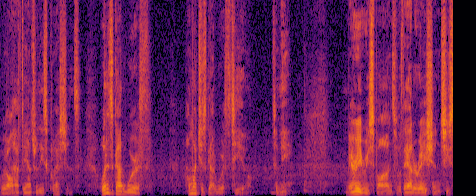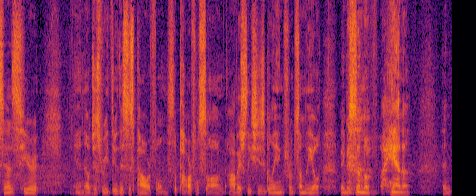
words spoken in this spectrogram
We all have to answer these questions. What is God worth? How much is God worth to you, to me? Mary responds with adoration. She says here, and I'll just read through. This is powerful. This is a powerful song. Obviously, she's gleaning from some of the, old, maybe some of Hannah, and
